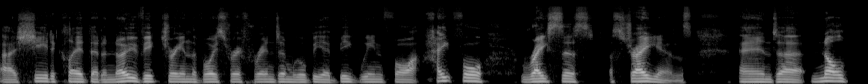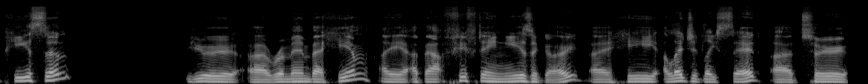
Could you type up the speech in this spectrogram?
Uh, she declared that a no victory in the voice referendum will be a big win for hateful, racist Australians. And uh, Noel Pearson, you uh, remember him uh, about 15 years ago. Uh, he allegedly said uh, to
